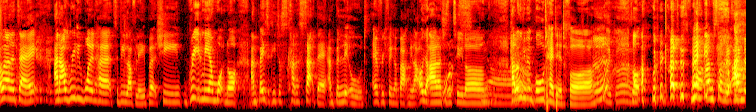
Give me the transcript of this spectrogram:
I went on a date and I really wanted her to be lovely, but she greeted me and whatnot and basically just kind of sat there and belittled everything about me. Like, oh, your eyelashes are too long. How long have you been bald headed for? Oh my god. Oh, look at this. No, I'm sorry. I'm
